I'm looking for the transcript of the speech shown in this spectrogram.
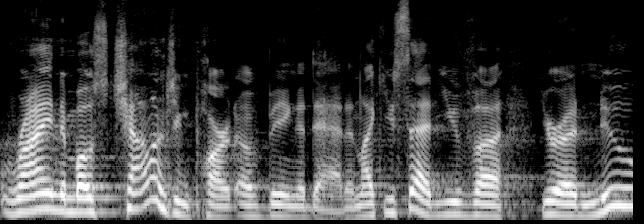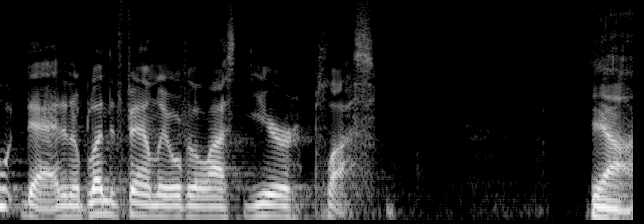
Ryan, the most challenging part of being a dad, and like you said, you've, uh, you're a new dad in a blended family over the last year plus. Yeah.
